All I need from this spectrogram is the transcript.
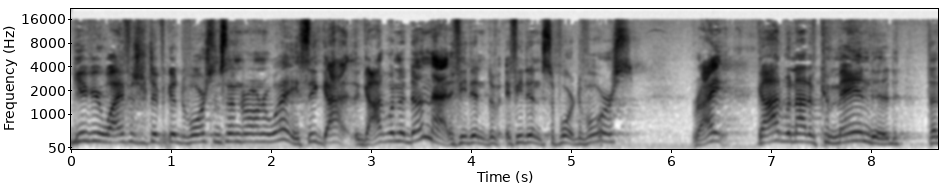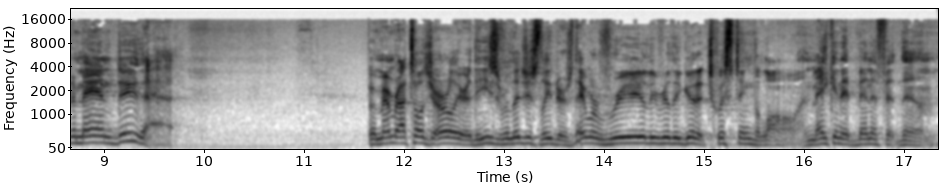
give your wife a certificate of divorce and send her on her way? See, God, God wouldn't have done that if he, didn't, if he didn't support divorce, right? God would not have commanded that a man do that. But remember, I told you earlier, these religious leaders, they were really, really good at twisting the law and making it benefit them.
